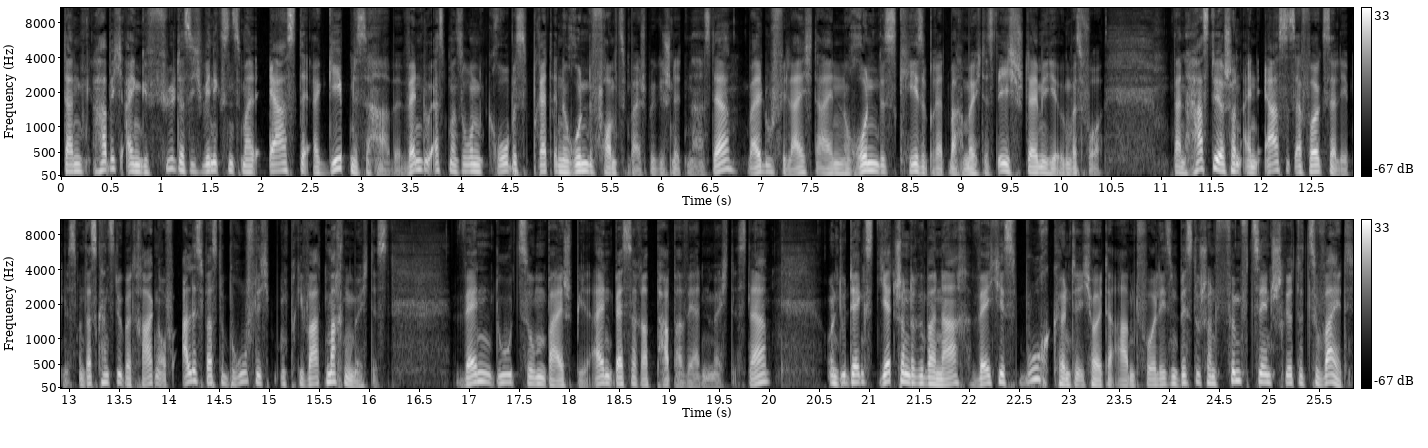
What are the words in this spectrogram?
dann habe ich ein Gefühl, dass ich wenigstens mal erste Ergebnisse habe. Wenn du erstmal so ein grobes Brett in eine runde Form zum Beispiel geschnitten hast, ja, weil du vielleicht ein rundes Käsebrett machen möchtest, ich stelle mir hier irgendwas vor, dann hast du ja schon ein erstes Erfolgserlebnis und das kannst du übertragen auf alles, was du beruflich und privat machen möchtest. Wenn du zum Beispiel ein besserer Papa werden möchtest, ja, und du denkst jetzt schon darüber nach, welches Buch könnte ich heute Abend vorlesen, bist du schon 15 Schritte zu weit.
